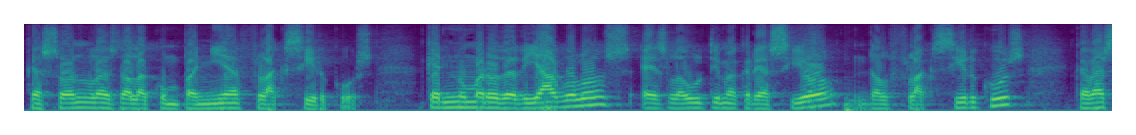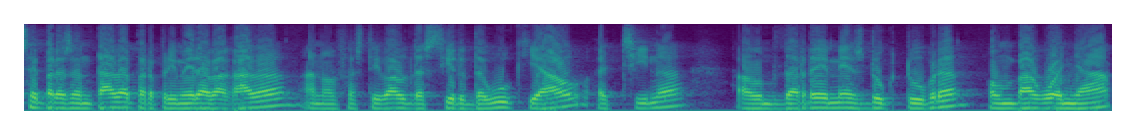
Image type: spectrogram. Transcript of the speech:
que són les de la companyia Flax Circus. Aquest número de Diàbolos és l última creació del Flax Circus que va ser presentada per primera vegada en el Festival de Circ de Wuqiao a Xina el darrer mes d'octubre on va guanyar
